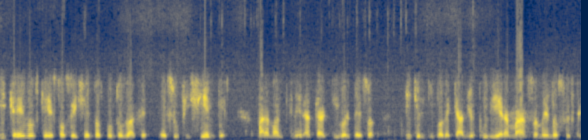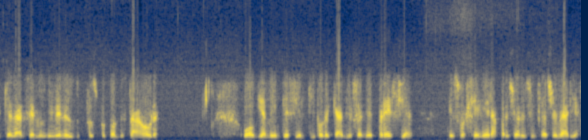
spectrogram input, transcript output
y creemos que estos 600 puntos base es suficiente para mantener atractivo el peso y que el tipo de cambio pudiera más o menos este, quedarse en los niveles pues, por donde está ahora. Obviamente si el tipo de cambio se deprecia, eso genera presiones inflacionarias.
